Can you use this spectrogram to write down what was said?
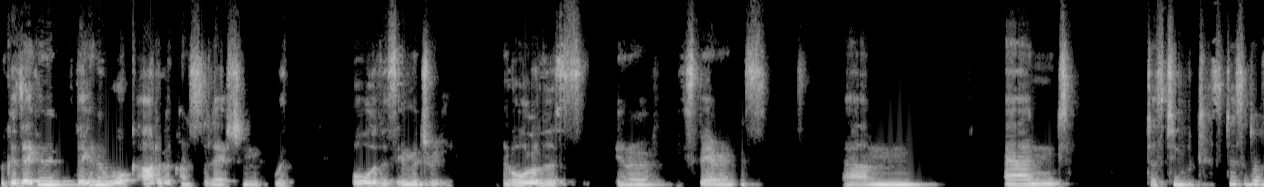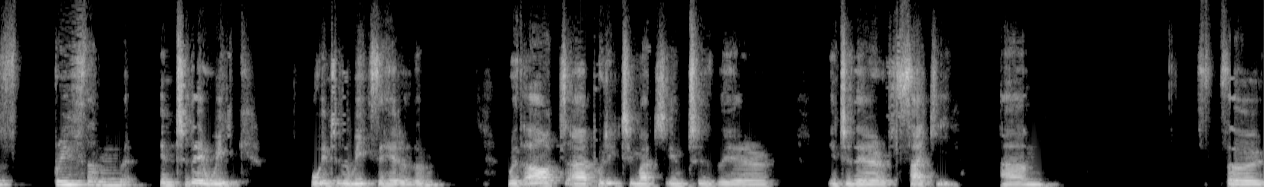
Because they're going to they're going to walk out of a constellation with all of this imagery and all of this you know experience um, and just to just to sort of brief them into their week or into the weeks ahead of them without uh, putting too much into their into their psyche. Um, so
